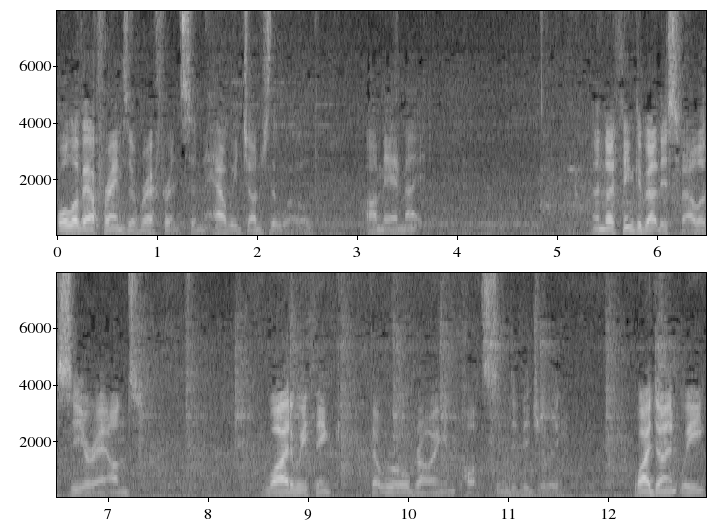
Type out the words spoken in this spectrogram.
All of our frames of reference and how we judge the world are man made. And I think about this fallacy around why do we think that we're all growing in pots individually? Why don't we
